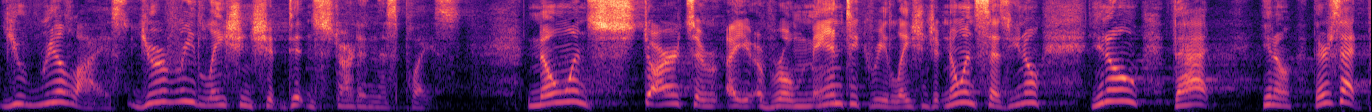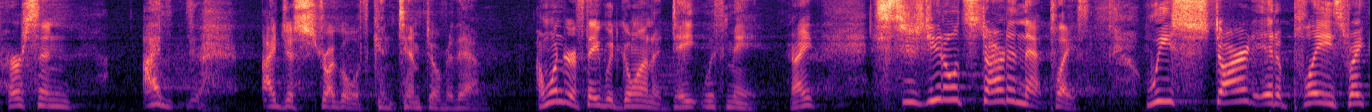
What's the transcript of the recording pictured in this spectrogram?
you realize your relationship didn't start in this place. No one starts a, a, romantic relationship. No one says, you know, you know that, you know, there's that person, I, I just struggle with contempt over them. I wonder if they would go on a date with me, right? You don't start in that place. We start at a place, right?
